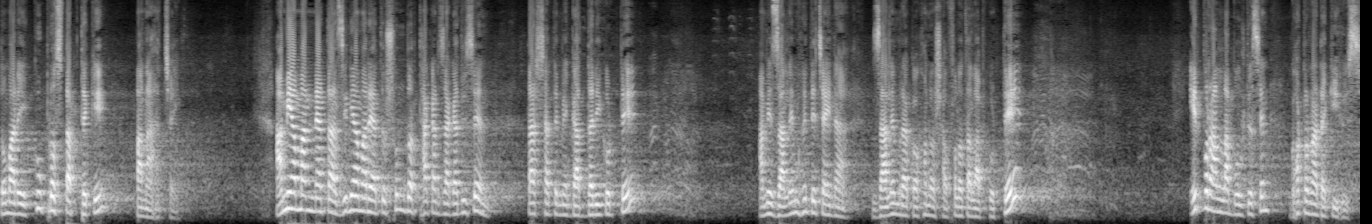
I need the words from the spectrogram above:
তোমার এই কুপ্রস্তাব থেকে পানাহা চাই আমি আমার নেতা যিনি আমার এত সুন্দর থাকার জায়গা দিয়েছেন তার সাথে আমি গাদ্দারি করতে আমি জালেম হইতে চাই না জালেমরা কখনো সফলতা লাভ করতে এরপর আল্লাহ বলতেছেন ঘটনাটা কি হয়েছে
